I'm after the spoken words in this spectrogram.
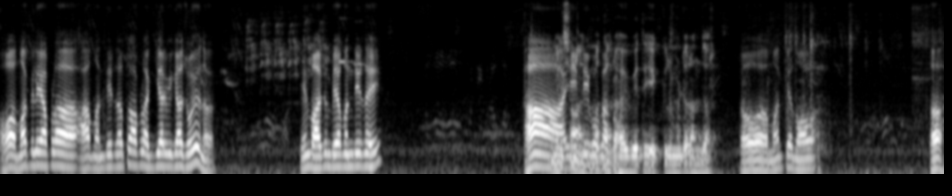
હોમાં પેલી આપણા આ મંદિર નહોતું આપણે અગિયાર વીઘા જોયું ને. એની બાજુ બે મંદિર નહીં. હા કોક હાઈવે થી એક કિલોમીટર અંદર. હવે મન કે નો હા.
